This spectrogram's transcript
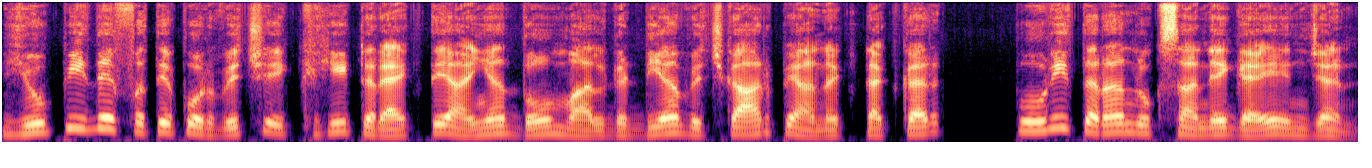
ਯੂਪੀ ਦੇ ਫਤਿਹਪੁਰ ਵਿੱਚ ਇੱਕ ਹੀ ਟਰੈਕ ਤੇ ਆਈਆਂ ਦੋ ਮਾਲ ਗੱਡੀਆਂ ਵਿਚਕਾਰ ਭਿਆਨਕ ਟੱਕਰ, ਪੂਰੀ ਤਰ੍ਹਾਂ ਨੁਕਸਾਨੇ ਗਏ ਇੰਜਨ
